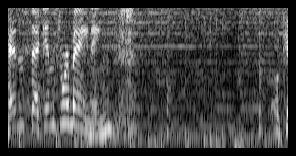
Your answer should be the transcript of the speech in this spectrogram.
Ten seconds remaining. โอเค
